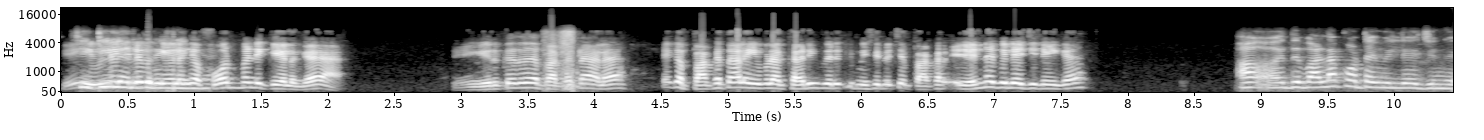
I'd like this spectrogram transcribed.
கேளுங்க. ஃபோன் பண்ணி கேளுங்க. நீங்க இருக்கிறது பக்கத்தால. ஏங்க பக்கத்தால இவ்வளவு கருவி இருக்கு மிஷின் வச்சு பக்க என்ன வில்லேஜ் நீங்க? இது வல்லக்கோட்டை வில்லேஜுங்க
